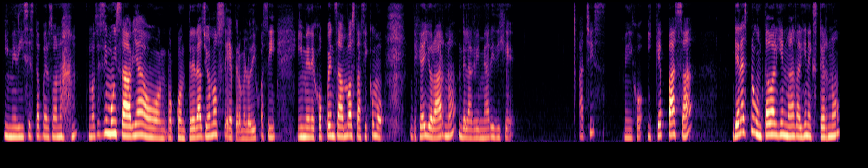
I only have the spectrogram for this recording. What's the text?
Y me dice esta persona, no sé si muy sabia o, contreras, yo no sé, pero me lo dijo así y me dejó pensando hasta así como, dejé de llorar, ¿no? De lagrimear y dije, achis, me dijo, ¿y qué pasa? ¿Ya le has preguntado a alguien más, a alguien externo,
